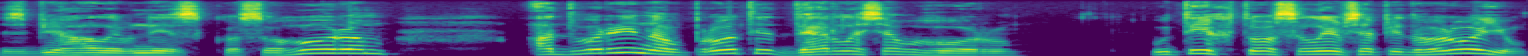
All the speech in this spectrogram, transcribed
збігали вниз косогором, а двори навпроти дерлися вгору. У тих, хто оселився під горою,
